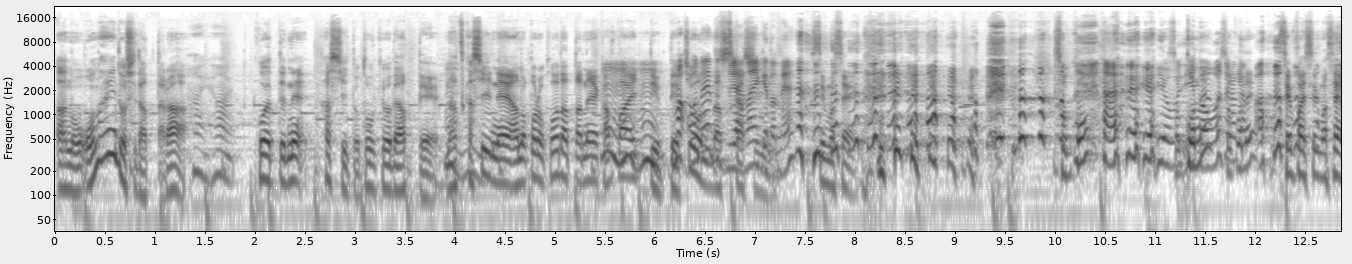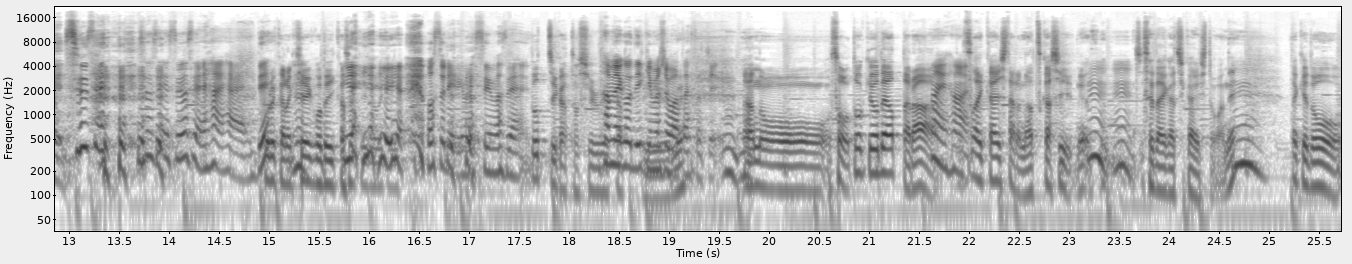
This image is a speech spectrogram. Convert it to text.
あの同い年だったらはいはい。こうやってねハッシーと東京で会って懐かしいねあの頃こうだったね乾杯って言ってうんうんまあ超懐かしい。同い年じゃないけどね。すいません そこ？い。やいやそこ今ね面白かった。ね？先輩すいません。すいません、すいません、すいません、はいはい。でこれから敬語で行かせていただきます。いやいやいや、恐れ入ります、すいません。どっちが年上かタメ語でいきましょう、私たち。あのーそう東京で会ったら、再会したら懐かしいね、世代が近い人はね、うん。だけど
